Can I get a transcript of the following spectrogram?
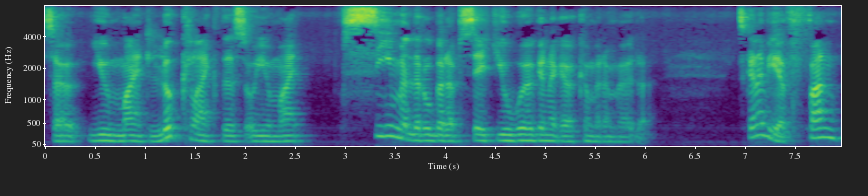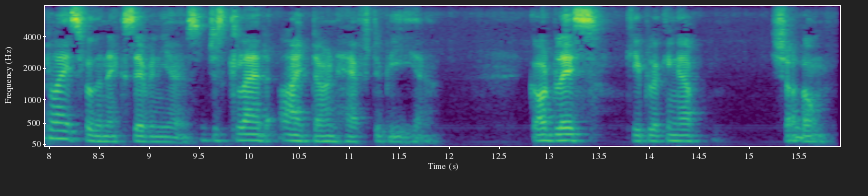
So, you might look like this, or you might seem a little bit upset you were going to go commit a murder. It's going to be a fun place for the next seven years. I'm just glad I don't have to be here. God bless. Keep looking up. Shalom.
